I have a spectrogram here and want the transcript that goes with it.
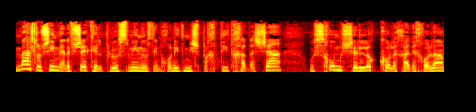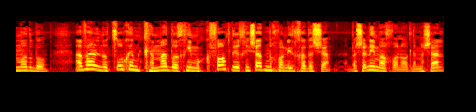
130 אלף שקל פלוס מינוס למכונית משפחתית חדשה הוא סכום שלא כל אחד יכול לעמוד בו, אבל נוצרו כאן כמה דרכים עוקפות לרכישת מכונית חדשה. בשנים האחרונות למשל,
